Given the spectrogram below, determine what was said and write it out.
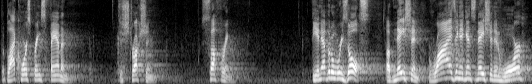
The black horse brings famine, destruction, suffering. The inevitable results of nation rising against nation in war.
